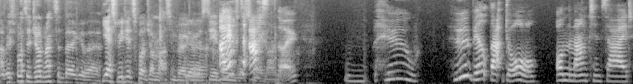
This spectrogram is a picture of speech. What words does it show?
And we spotted John Ratzenberger there. yes we did spot john ratzenberger Yeah. as the it i have to abominable ask snowman. though who who built that door on the mountainside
